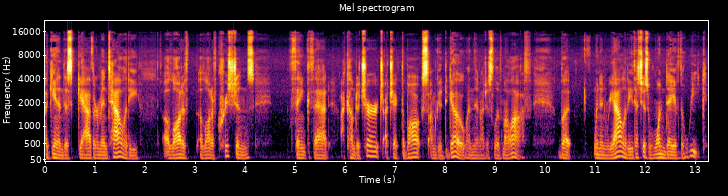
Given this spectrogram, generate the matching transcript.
Again this gather mentality a lot of a lot of christians think that i come to church i check the box i'm good to go and then i just live my life. But when in reality that's just one day of the week.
